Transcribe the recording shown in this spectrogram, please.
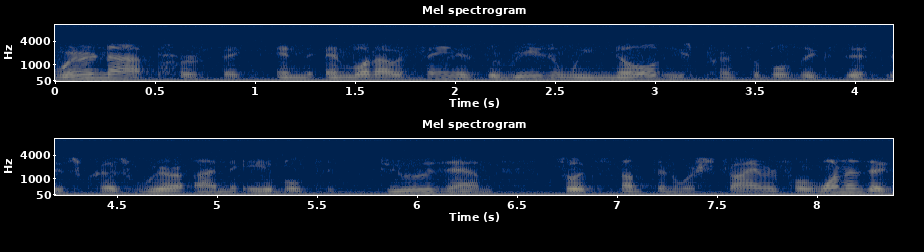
We're not perfect. And and what i was saying is the reason we know these principles exist is because we're unable to do them. So it's something we're striving for. One of the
